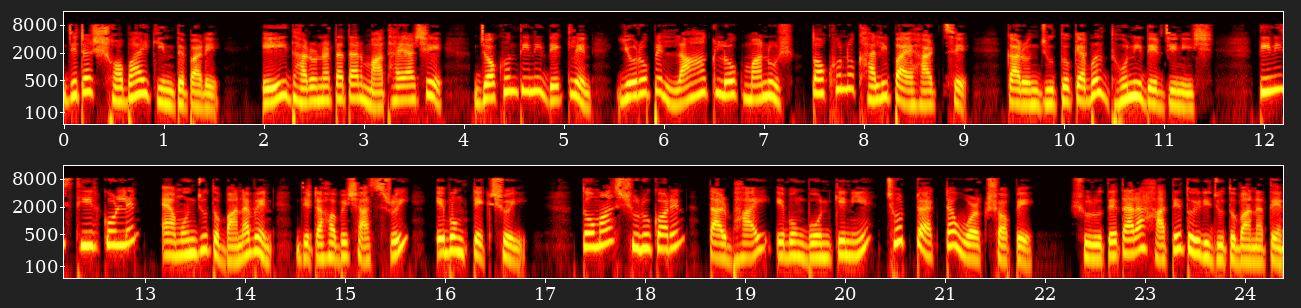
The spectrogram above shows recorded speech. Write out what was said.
যেটা সবাই কিনতে পারে। এই ধারণাটা তার মাথায় আসে যখন তিনি দেখলেন ইউরোপে লাখ লোক মানুষ তখনও খালি পায়ে হাঁটছে, কারণ জুতো কেবল ধনীদের জিনিস। তিনি স্থির করলেন, এমন জুতো বানাবেন যেটা হবে সাশ্রয়ী এবং টেকসই। তোমাস শুরু করেন তার ভাই এবং বোনকে নিয়ে ছোট্ট একটা ওয়ার্কশপে শুরুতে তারা হাতে তৈরি জুতো বানাতেন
